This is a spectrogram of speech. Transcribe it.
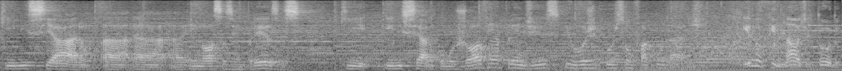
que iniciaram ah, ah, ah, em nossas empresas que iniciaram como jovem aprendiz e hoje cursam faculdade. E no final de tudo,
